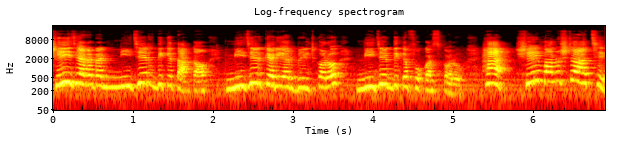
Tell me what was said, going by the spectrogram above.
সেই জায়গাটা নিজের দিকে তাকাও, নিজের ক্যারিয়ার বিল্ড করো, নিজের দিকে ফোকাস করো। হ্যাঁ সেই মানুষটা আছে,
